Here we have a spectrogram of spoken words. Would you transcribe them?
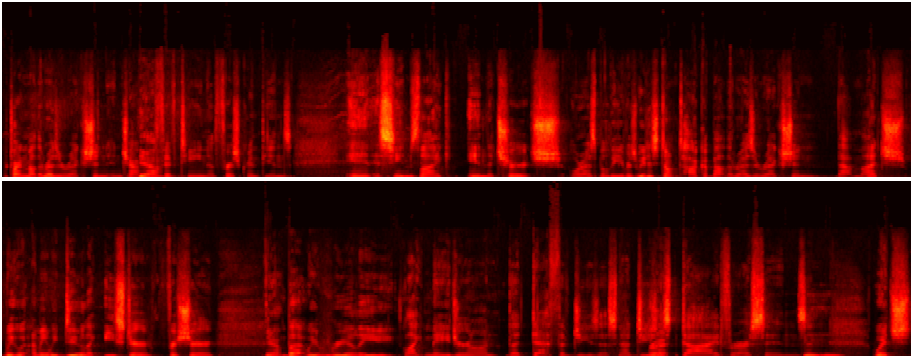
we're talking about the resurrection in chapter Yeah. 15 of First Corinthians. And it seems like in the church or as believers, we just don't talk about the resurrection that much. We, I mean, we do like Easter for sure, Yeah. but we really like major on the death of Jesus. Now Jesus Right. Mm-hmm. died for our sins, and which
